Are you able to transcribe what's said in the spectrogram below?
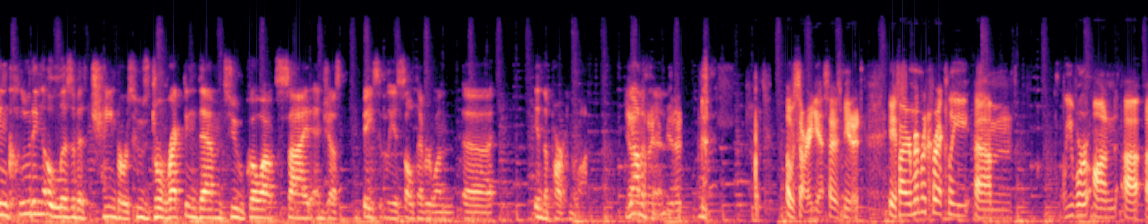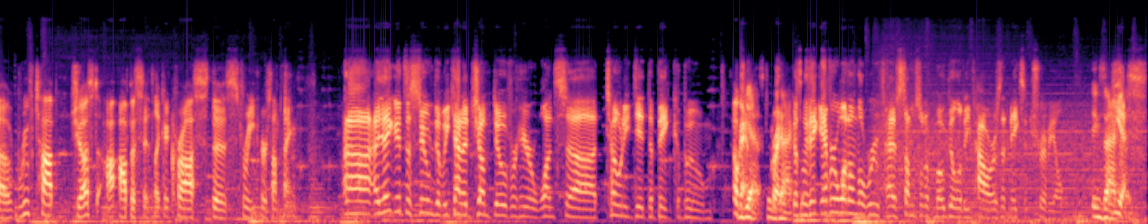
including Elizabeth Chambers, who's directing them to go outside and just basically assault everyone uh, in the parking lot. Jonathan, Jonathan. Oh, sorry. Yes, I was muted. If I remember correctly, um, we were on a, a rooftop just opposite, like across the street or something. Uh, I think it's assumed that we kind of jumped over here once uh, Tony did the big kaboom. Okay. yes, great, exactly. Because I think everyone on the roof has some sort of mobility powers that makes it trivial. Exactly. Yes.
